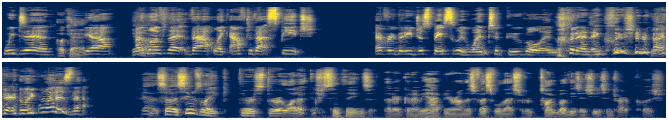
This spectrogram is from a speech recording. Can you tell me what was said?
We did, Okay. yeah. I love that that like after that speech. Everybody just basically went to Google and put in inclusion writer. Like, what is that? Yeah, so it seems like there's there are a lot of interesting things that are going to be happening around this festival that sort of talk about these issues and try to push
